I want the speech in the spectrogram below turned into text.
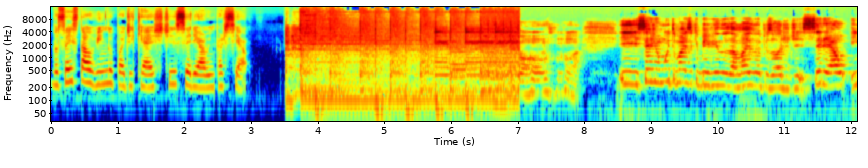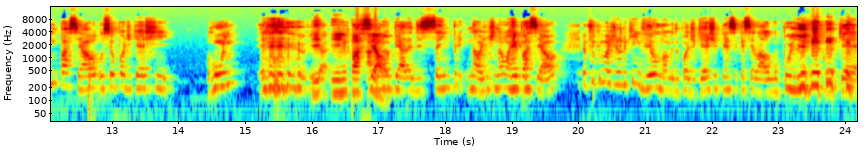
Você está ouvindo o podcast Serial Imparcial. Bom, vamos lá. E sejam muito mais do que bem-vindos a mais um episódio de Cereal Imparcial, o seu podcast ruim. E, a- e A imparcial. mesma piada de sempre. Não, a gente não é imparcial. Eu fico imaginando quem vê o nome do podcast e pensa que é, sei lá, algo político, que é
